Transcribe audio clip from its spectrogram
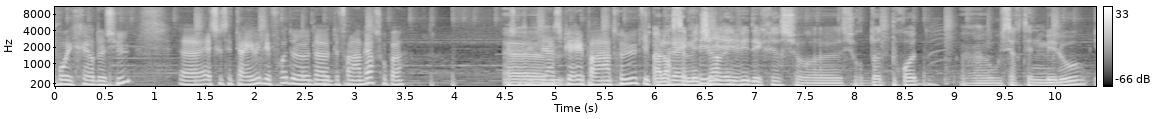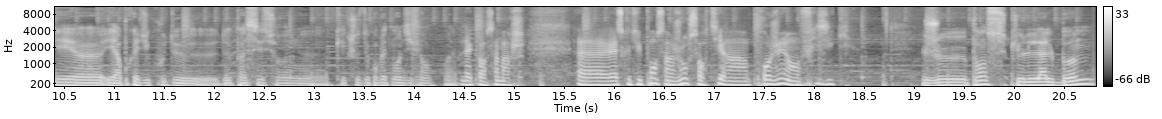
pour écrire dessus. Est-ce que c'est arrivé des fois de, de- de faire l'inverse ou pas? Est-ce que tu étais Euh, inspiré par un truc et Alors ça m'est déjà et- arrivé d'écrire sur, euh, sur d'autres prods euh, ou certaines mélos et, euh, et après du coup de, de passer sur une, quelque chose de complètement différent. ouais. D'accord, ça marche. Est-ce que tu penses un jour sortir un projet en physique? Je pense que l'album,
